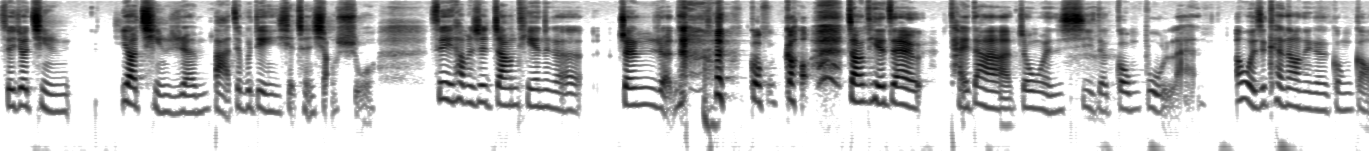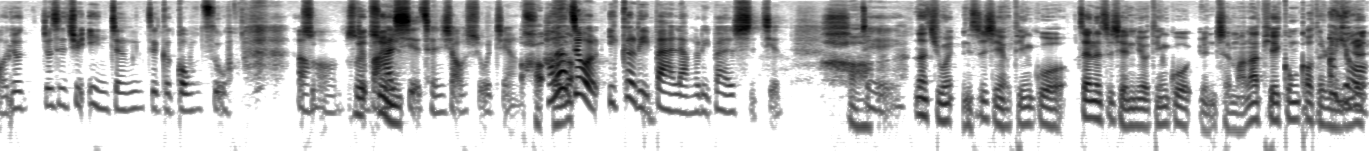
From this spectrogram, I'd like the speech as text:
所以就请要请人把这部电影写成小说，所以他们是张贴那个真人 公告，张贴在台大中文系的公布栏。啊，我是看到那个公告，我就就是去应征这个工作，然后就把它写成小说，这样好，好像只有一个礼拜、两个礼拜的时间。好，对。那请问你之前有听过，在那之前你有听过允晨吗？那贴公告的人有、哎，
